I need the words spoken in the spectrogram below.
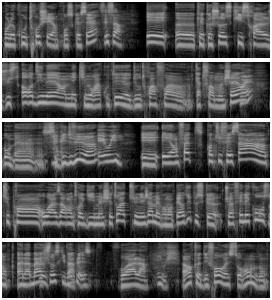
pour le coup trop cher pour ce que c'est, C'est ça. et euh, quelque chose qui sera juste ordinaire, mais qui m'aura coûté euh, deux ou trois fois, euh, quatre fois moins cher. Ouais. Bon, ben, c'est vite vu, hein. Et oui. Et, et en fait, quand tu fais ça, tu prends au hasard, entre guillemets, chez toi, tu n'es jamais vraiment perdu puisque tu as fait les courses. Donc, à la base. Des choses qui me plaisent. Voilà. Et oui. Alors que des fois, au restaurant, donc,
